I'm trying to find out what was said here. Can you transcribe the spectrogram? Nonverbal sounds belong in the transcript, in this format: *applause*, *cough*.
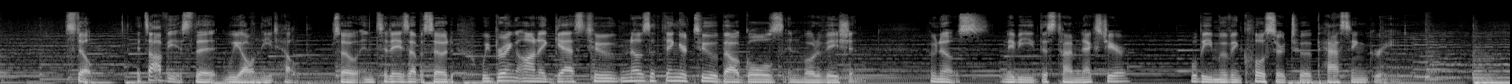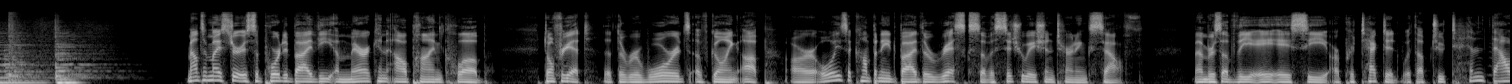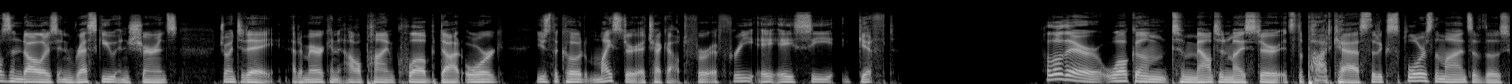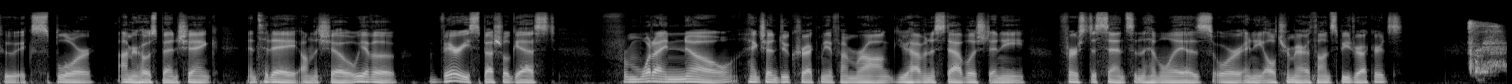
Still, it's obvious that we all need help. So, in today's episode, we bring on a guest who knows a thing or two about goals and motivation. Who knows, maybe this time next year, we'll be moving closer to a passing grade. Mountain Meister is supported by the American Alpine Club. Don't forget that the rewards of going up are always accompanied by the risks of a situation turning south. Members of the AAC are protected with up to $10,000 in rescue insurance. Join today at AmericanAlpineClub.org. Use the code Meister at checkout for a free AAC gift. Hello there. Welcome to Mountain Meister. It's the podcast that explores the minds of those who explore. I'm your host, Ben Shank. And today on the show, we have a very special guest. From what I know, Hengchen, do correct me if I'm wrong, you haven't established any first descents in the Himalayas or any ultramarathon speed records?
